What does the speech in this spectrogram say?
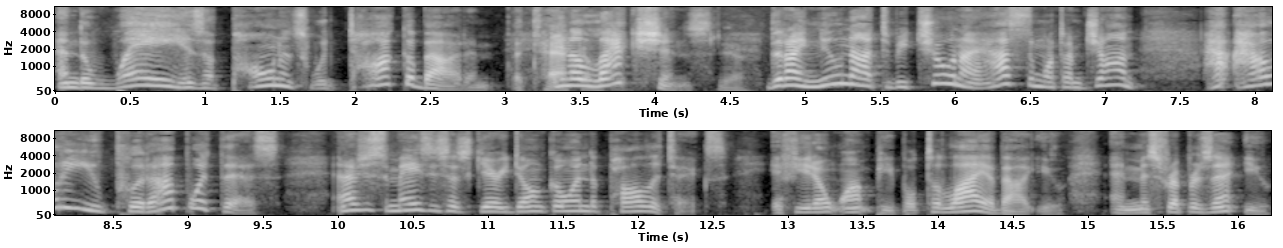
And the way his opponents would talk about him Attack in him. elections Yeah. that I knew not to be true. And I asked him one time, John, how, how do you put up with this? And I was just amazed. He says, Gary, don't go into politics if you don't want people to lie about you and misrepresent you.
